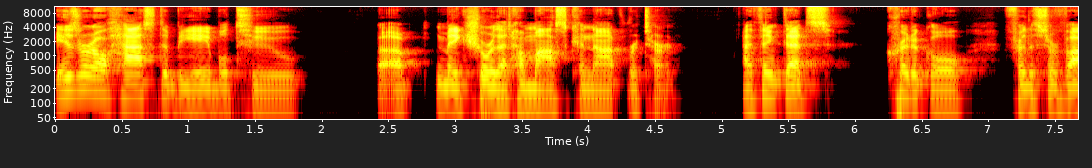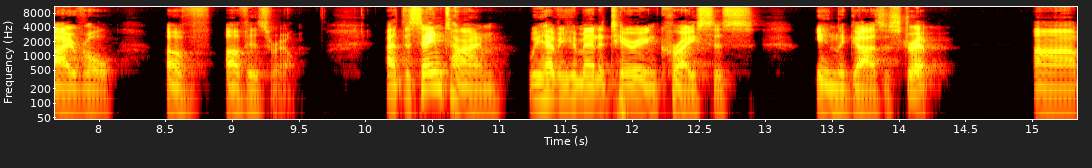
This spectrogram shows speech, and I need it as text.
Israel has to be able to uh, make sure that Hamas cannot return. I think that's critical for the survival of of Israel. At the same time, we have a humanitarian crisis in the Gaza Strip. Uh,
